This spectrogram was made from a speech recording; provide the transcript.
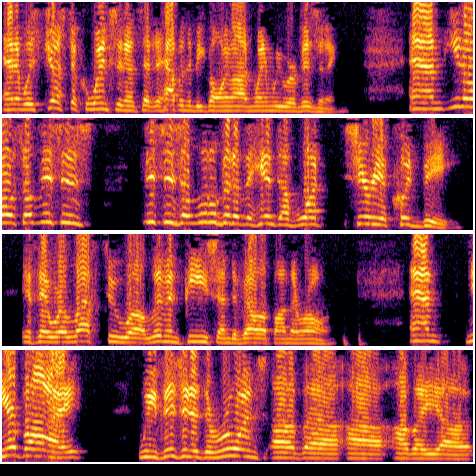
and it was just a coincidence that it happened to be going on when we were visiting. And you know, so this is this is a little bit of a hint of what Syria could be if they were left to uh, live in peace and develop on their own. And nearby, we visited the ruins of, uh, uh, of a uh,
